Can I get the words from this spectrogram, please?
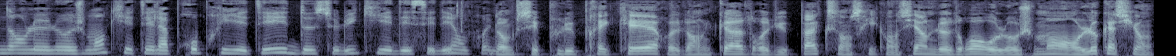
dans le logement qui était la propriété de celui qui est décédé en premier. Donc c'est plus précaire dans le cadre du PAX en ce qui concerne le droit au logement en location.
